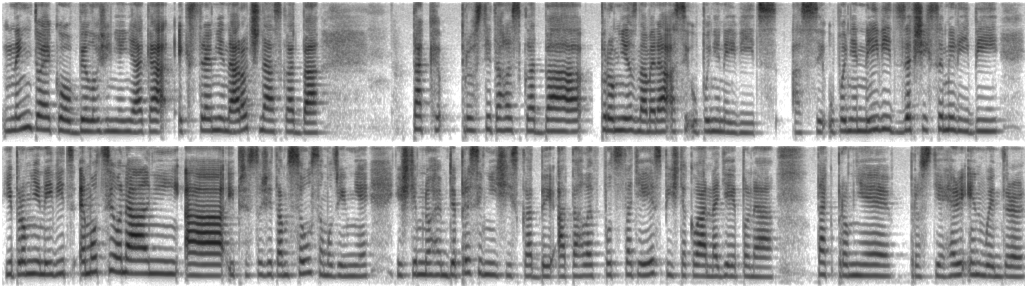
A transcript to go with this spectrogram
není to jako vyloženě nějaká extrémně náročná skladba, tak prostě tahle skladba pro mě znamená asi úplně nejvíc. Asi úplně nejvíc ze všech se mi líbí, je pro mě nejvíc emocionální a i přesto, že tam jsou samozřejmě ještě mnohem depresivnější skladby a tahle v podstatě je spíš taková naděje plná, tak pro mě prostě Harry in Winter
